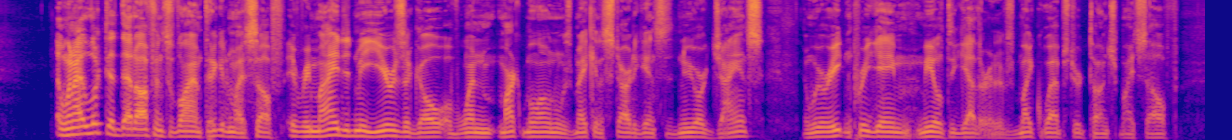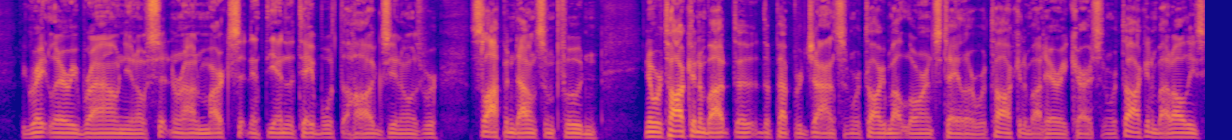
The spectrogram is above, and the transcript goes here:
when I looked at that offensive line, I'm thinking to myself, it reminded me years ago of when Mark Malone was making a start against the New York Giants, and we were eating pregame meal together. It was Mike Webster, Tunch, myself, the great Larry Brown, you know, sitting around, Mark sitting at the end of the table with the hogs, you know, as we're slopping down some food. And, you know, we're talking about the, the Pepper Johnson. We're talking about Lawrence Taylor. We're talking about Harry Carson. We're talking about all these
